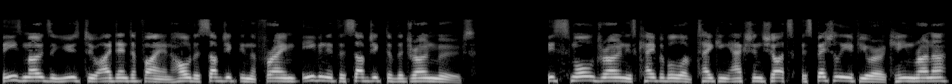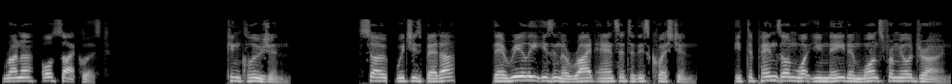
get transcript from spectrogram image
These modes are used to identify and hold a subject in the frame, even if the subject of the drone moves. This small drone is capable of taking action shots, especially if you are a keen runner, runner, or cyclist. Conclusion So, which is better? There really isn't a right answer to this question. It depends on what you need and wants from your drone.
